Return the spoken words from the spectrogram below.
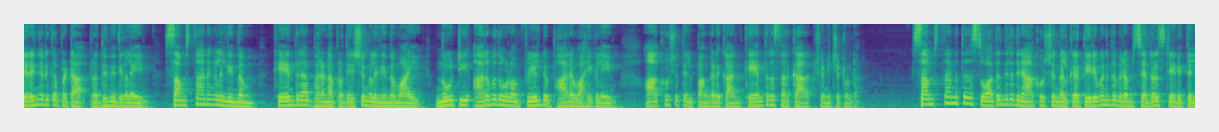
തിരഞ്ഞെടുക്കപ്പെട്ട പ്രതിനിധികളെയും സംസ്ഥാനങ്ങളിൽ നിന്നും കേന്ദ്ര ഭരണ പ്രദേശങ്ങളിൽ നിന്നുമായി നൂറ്റി അറുപതോളം ഫീൽഡ് ഭാരവാഹികളെയും ആഘോഷത്തിൽ പങ്കെടുക്കാൻ കേന്ദ്ര സർക്കാർ ക്ഷണിച്ചിട്ടുണ്ട്. സംസ്ഥാനത്ത് സ്വാതന്ത്ര്യദിനാഘോഷങ്ങൾക്ക് തിരുവനന്തപുരം സെൻട്രൽ സ്റ്റേഡിയത്തിൽ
